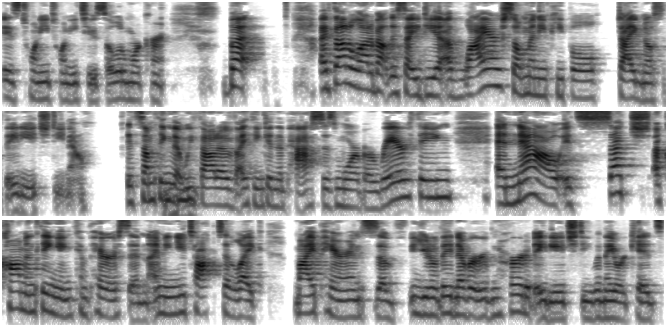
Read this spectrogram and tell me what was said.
is 2022, so a little more current. But I've thought a lot about this idea of why are so many people diagnosed with ADHD now? It's something mm-hmm. that we mm-hmm. thought of, I think, in the past as more of a rare thing. And now it's such a common thing in comparison. I mean, you talk to like my parents of, you know, they'd never even heard of ADHD when they were kids.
